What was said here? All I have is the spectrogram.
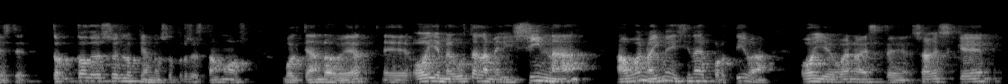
Este, todo eso es lo que nosotros estamos volteando a ver. Eh, oye, me gusta la medicina. Ah, bueno, hay medicina deportiva. Oye, bueno, este, ¿sabes qué?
